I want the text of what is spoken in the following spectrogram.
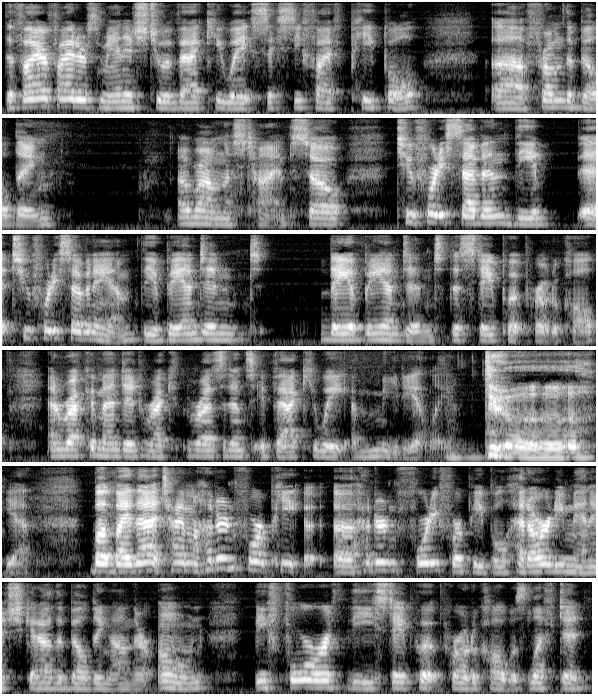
The firefighters managed to evacuate 65 people uh, from the building around this time. So, 247 the at 2:47 a.m. the abandoned they abandoned the stay put protocol and recommended rec- residents evacuate immediately. duh. Yeah. But by that time 104 pe- uh, 144 people had already managed to get out of the building on their own before the stay put protocol was lifted.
